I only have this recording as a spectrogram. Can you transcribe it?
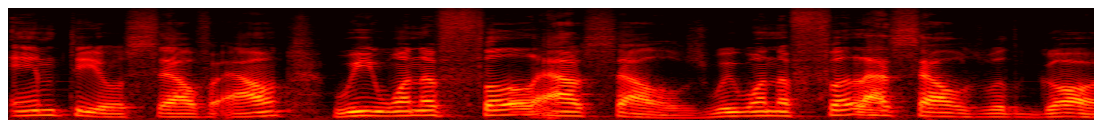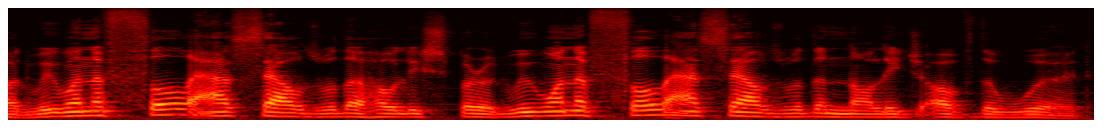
empty yourself out. We want to fill ourselves. We want to fill ourselves with God. We want to fill ourselves with the Holy Spirit. We want to fill ourselves with the knowledge of the Word.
